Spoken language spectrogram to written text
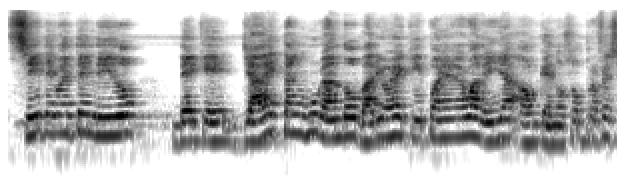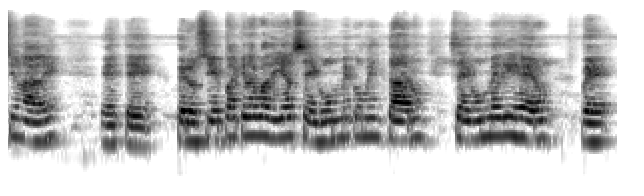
Sí tengo entendido de que ya están jugando varios equipos en Aguadilla, aunque no son profesionales, este, pero sí el Parque de Aguadilla, según me comentaron, según me dijeron, pues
